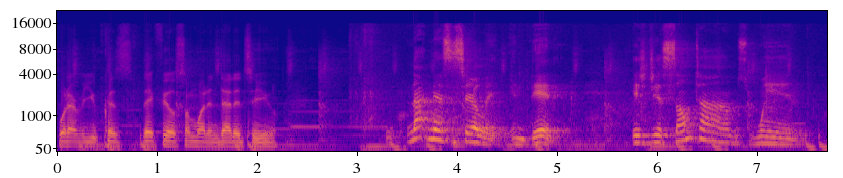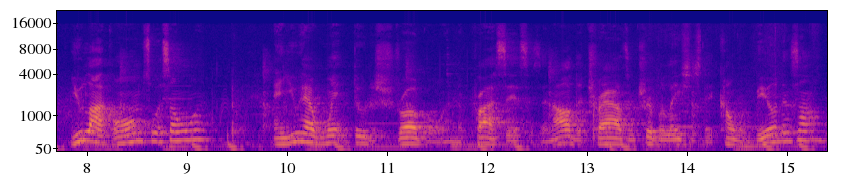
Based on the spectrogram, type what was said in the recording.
whatever you, because they feel somewhat indebted to you. Not necessarily indebted. It's just sometimes when you lock arms with someone and you have went through the struggle and the processes and all the trials and tribulations that come with building something,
